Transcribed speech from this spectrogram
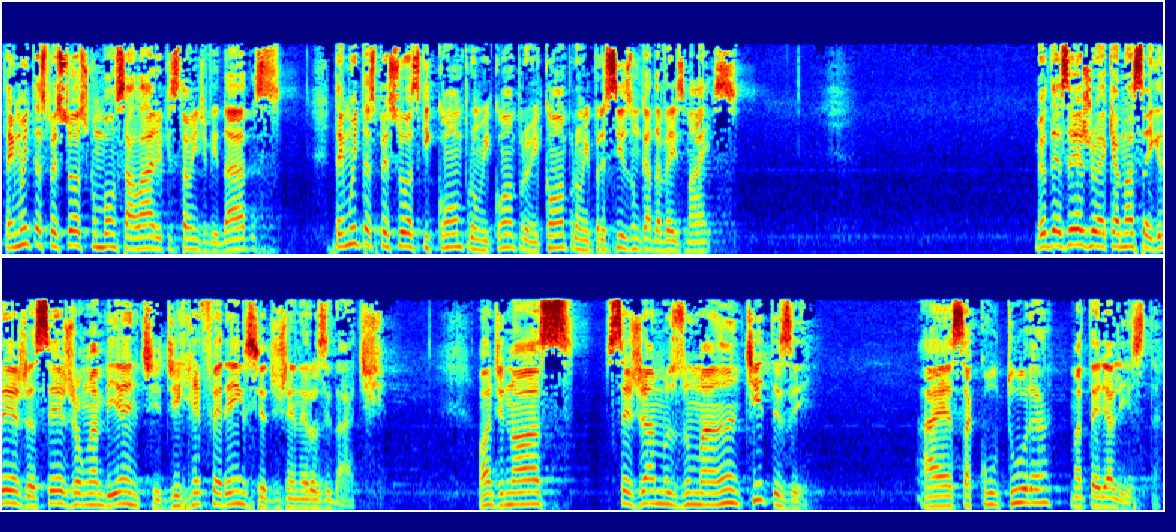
Tem muitas pessoas com bom salário que estão endividadas. Tem muitas pessoas que compram e compram e compram e precisam cada vez mais. Meu desejo é que a nossa igreja seja um ambiente de referência de generosidade, onde nós sejamos uma antítese a essa cultura materialista.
